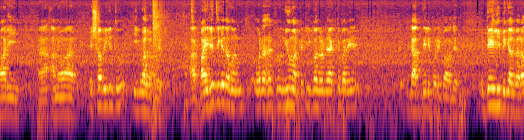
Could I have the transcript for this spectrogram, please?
বাড়ি আনোয়ার এসবই কিন্তু ইকবাল হলের। আর বাইরে থেকে তখন ওরা থাকতো নিউ মার্কেট ইকবাল হলের একেবারে ডাক দিলি পরে পাওয়া যায়। ডেইলি বিকালবেলা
